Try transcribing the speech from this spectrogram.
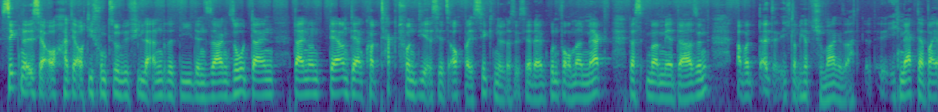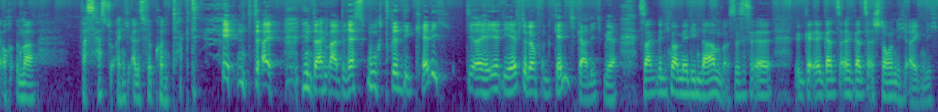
Signal ist ja auch, hat ja auch die Funktion wie viele andere, die dann sagen, so dein, dein und der und der Kontakt von dir ist jetzt auch bei Signal. Das ist ja der Grund, warum man merkt, dass immer mehr da sind. Aber äh, ich glaube, ich habe es schon mal gesagt. Ich merke dabei auch immer, was hast du eigentlich alles für Kontakte in, dein, in deinem Adressbuch drin? Die kenne ich die, die Hälfte davon kenne ich gar nicht mehr. Sagen mir nicht mal mehr die Namen was. Das ist äh, ganz, äh, ganz erstaunlich eigentlich.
